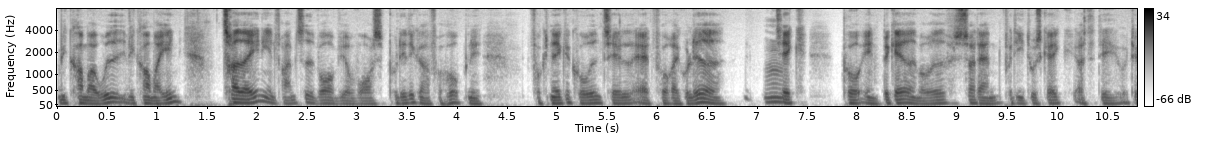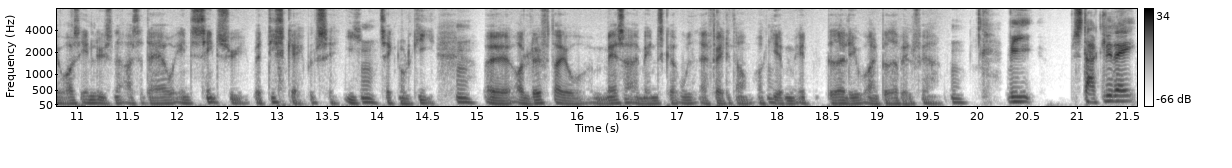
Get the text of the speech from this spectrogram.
vi kommer ud, vi kommer ind, træder ind i en fremtid, hvor vi og vores politikere forhåbentlig får knækket koden til at få reguleret mm. tech på en begavet måde, sådan, fordi du skal ikke, altså det, er jo, det er jo også indlysende, altså der er jo en sindssyg værdiskabelse i mm. teknologi, mm. Øh, og løfter jo masser af mennesker ud af fattigdom og giver mm. dem et bedre liv og en bedre velfærd. Mm. Vi stak lidt af,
